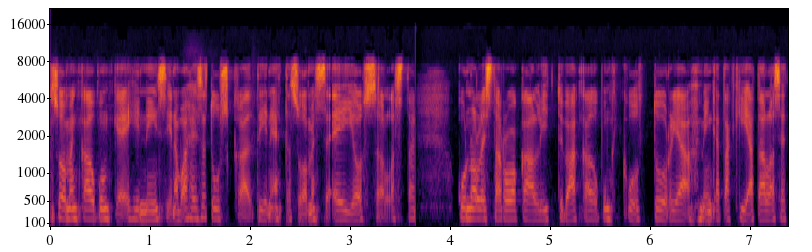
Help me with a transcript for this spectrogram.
Suomen kaupunkeihin, niin siinä vaiheessa tuskailtiin, että Suomessa ei ole sellaista kunnollista ruokaan liittyvää kaupunkikulttuuria, minkä takia tällaiset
